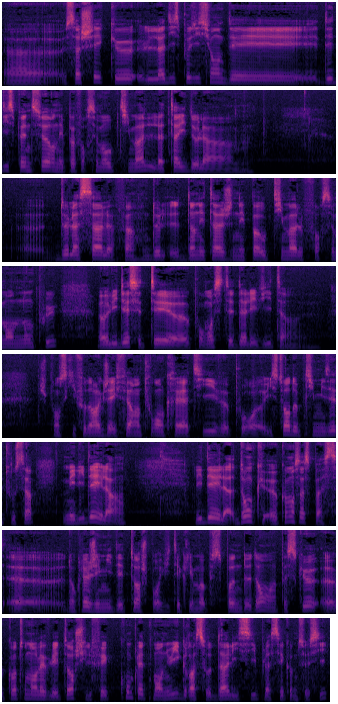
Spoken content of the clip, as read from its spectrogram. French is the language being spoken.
Euh, sachez que la disposition des, dispensers n'est pas forcément optimale. La taille de la, euh, de la salle, enfin d'un étage n'est pas optimale forcément non plus. Euh, l'idée c'était, pour moi c'était d'aller vite. Hein. Je pense qu'il faudra que j'aille faire un tour en créative pour histoire d'optimiser tout ça. Mais l'idée est là. Hein. L'idée est là. Donc, euh, comment ça se passe? Euh, Donc là, j'ai mis des torches pour éviter que les mobs spawnent dedans, hein, parce que euh, quand on enlève les torches, il fait complètement nuit grâce aux dalles ici placées comme ceci.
